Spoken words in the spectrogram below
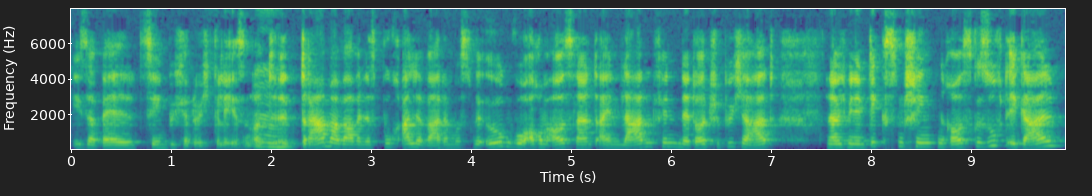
Isabel zehn Bücher durchgelesen. Und mhm. äh, Drama war, wenn das Buch alle war, dann mussten wir irgendwo auch im Ausland einen Laden finden, der deutsche Bücher hat. Dann habe ich mir den dicksten Schinken rausgesucht, egal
